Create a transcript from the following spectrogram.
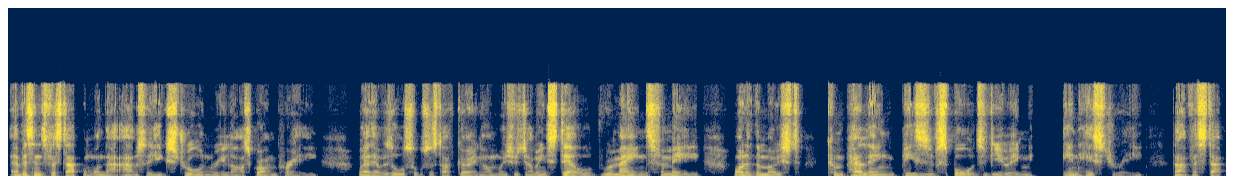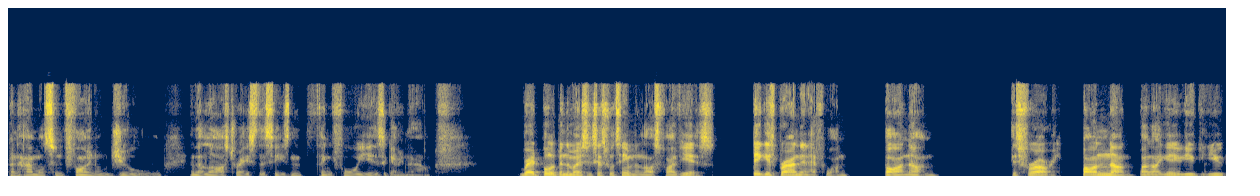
Ever since Verstappen won that absolutely extraordinary last Grand Prix, where there was all sorts of stuff going on, which was, I mean, still remains for me one of the most compelling pieces of sports viewing in history. That Verstappen Hamilton final duel in the last race of the season, I think four years ago now. Red Bull have been the most successful team in the last five years. Biggest brand in F1, bar none, is Ferrari. Bar none. But like you, you, you,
